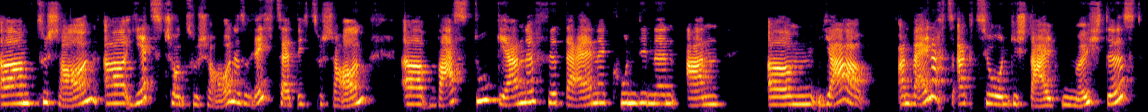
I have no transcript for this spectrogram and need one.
ähm, zu schauen, äh, jetzt schon zu schauen, also rechtzeitig zu schauen, äh, was du gerne für deine Kundinnen an, ähm, ja, an Weihnachtsaktion gestalten möchtest.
